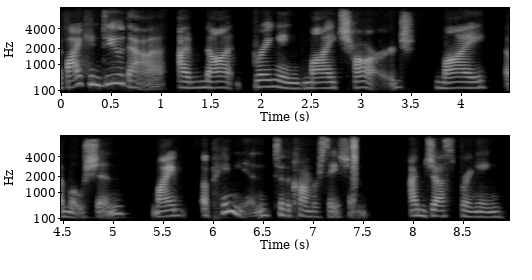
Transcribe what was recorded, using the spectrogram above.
If I can do that, I'm not bringing my charge, my emotion, my opinion to the conversation. I'm just bringing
